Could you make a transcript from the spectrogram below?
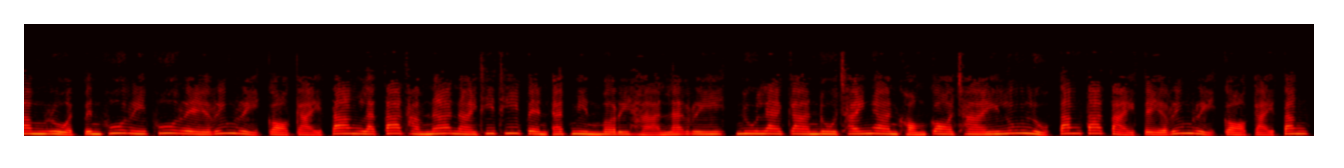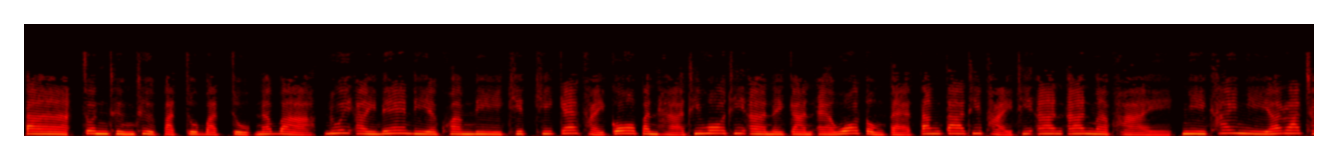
ตำรวจเป็นผู้รีผู้เรริมรีก่อไก่ตั้งและต้าทำหน้านายที่ที่เป็นแอดมินบริหารและรีดูแลการดูใช้งานของของกอใช้ลุ่มหลูกตั้งต้าไต่เตริมรีก่อไก่ตั้งตา จนถึงถือปัจจุบัดจูบนะบ่าด้วยไอเดเดียความดีคิดคิดแก้ไขโก้ปัญหาที่โวที่อาในการแอโวตรงแต่ตั้งต้าที่ไผ่ที่อ้านอ้านมาไผ่ มีไข้มีราช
